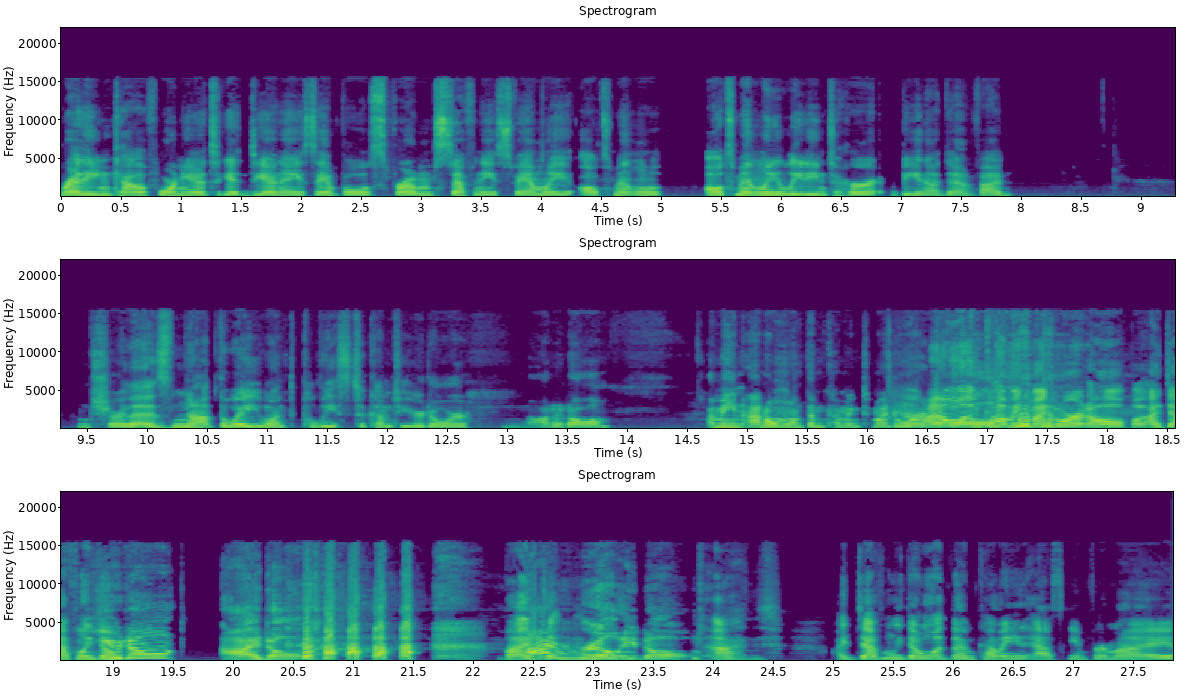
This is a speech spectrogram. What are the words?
Redding, California to get DNA samples from Stephanie's family, ultimately, ultimately leading to her being identified. I'm sure that is not the way you want the police to come to your door. Not at all. I mean, I don't want them coming to my door. At I don't want them coming to my door at all, but I definitely don't. You don't. I don't. but I, I really don't. uh, I definitely don't want them coming and asking for my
